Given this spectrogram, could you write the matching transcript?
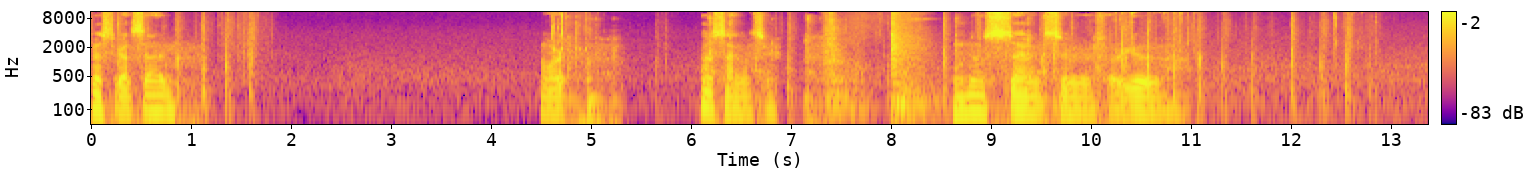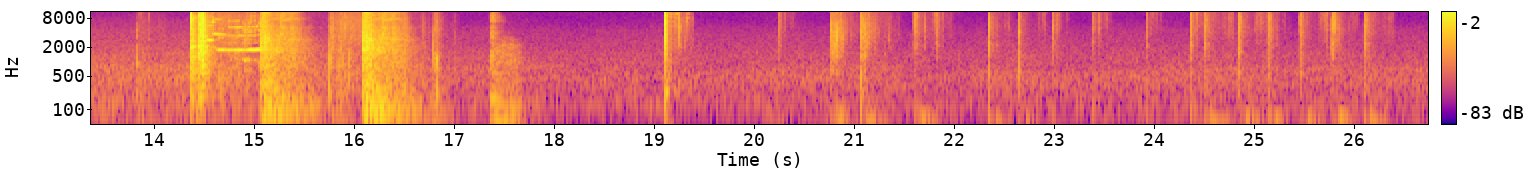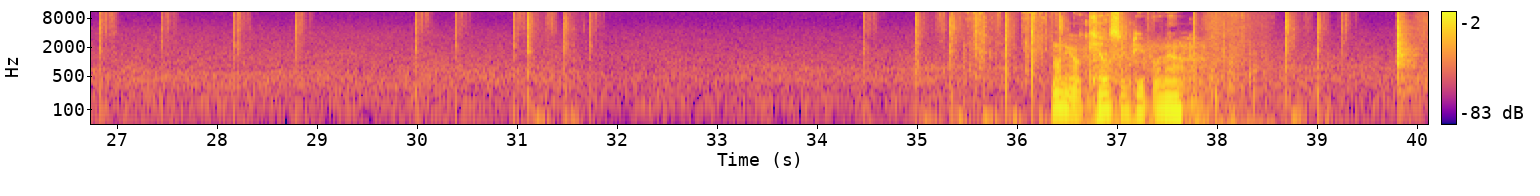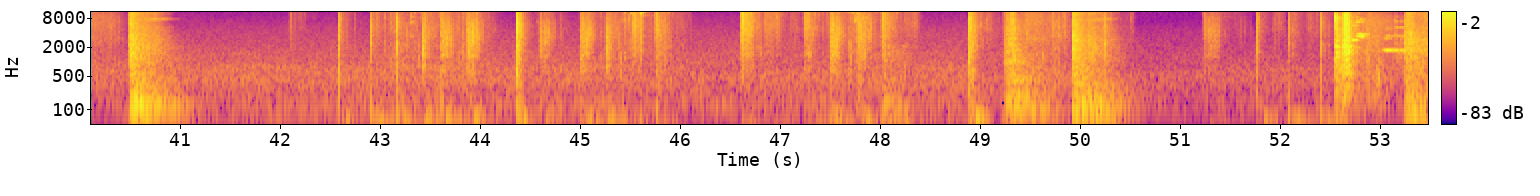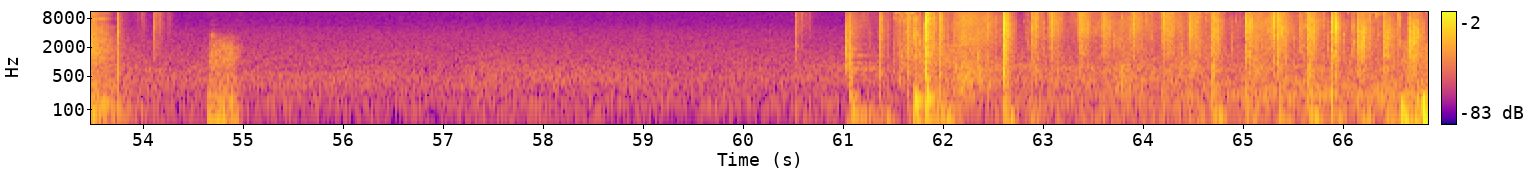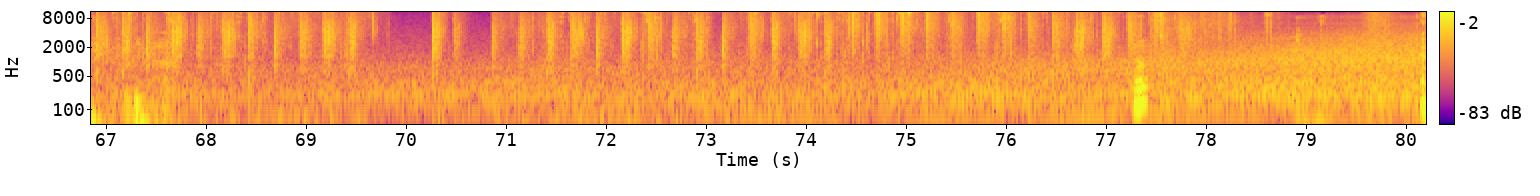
Must got outside. Work. No silencer. No silencer for you. I'm gonna go kill some people now.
